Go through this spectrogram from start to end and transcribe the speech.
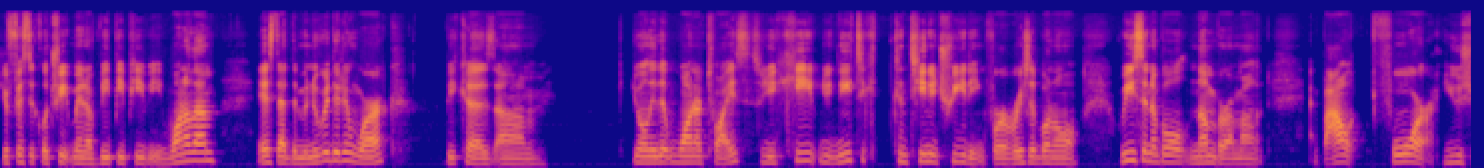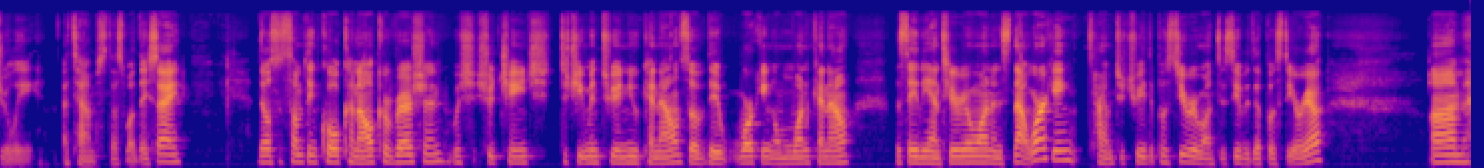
your physical treatment of BPPV. One of them is that the maneuver didn't work because um, you only did one or twice. So you keep you need to continue treating for a reasonable reasonable number amount, about four usually attempts. That's what they say. There's also something called canal conversion, which should change the treatment to a new canal. So if they're working on one canal, let's say the anterior one, and it's not working, time to treat the posterior one to see if it's the posterior. Um,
